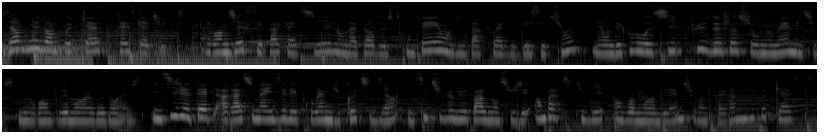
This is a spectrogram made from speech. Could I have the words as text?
Bienvenue dans le podcast Presque adulte. Grandir, c'est pas facile, on a peur de se tromper, on vit parfois des déceptions, mais on découvre aussi plus de choses sur nous-mêmes et sur ce qui nous rend vraiment heureux dans la vie. Ici, je t'aide à rationaliser les problèmes du quotidien et si tu veux que je parle d'un sujet en particulier, envoie-moi un DM sur Instagram du podcast.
